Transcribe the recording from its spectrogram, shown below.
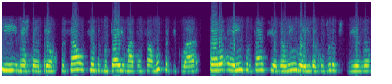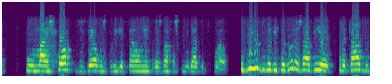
E nesta preocupação sempre notei uma atenção muito particular para a importância da língua e da cultura portuguesa o mais forte dos elos de ligação entre as nossas comunidades de Portugal. O período da ditadura já havia tratado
